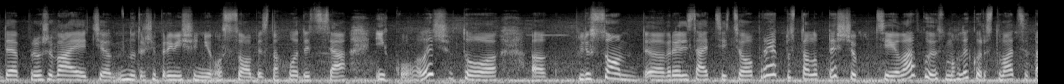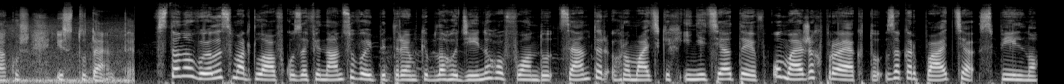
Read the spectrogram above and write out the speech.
де проживають внутрішньопереміщені особи, знаходиться і коледж, то е, плюсом е, в реалізації цього проєкту стало б те, щоб цією лавкою змогли користуватися також і студенти. Встановили смарт-лавку за фінансової підтримки благодійного фонду Центр громадських ініціатив у межах проекту Закарпаття спільно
